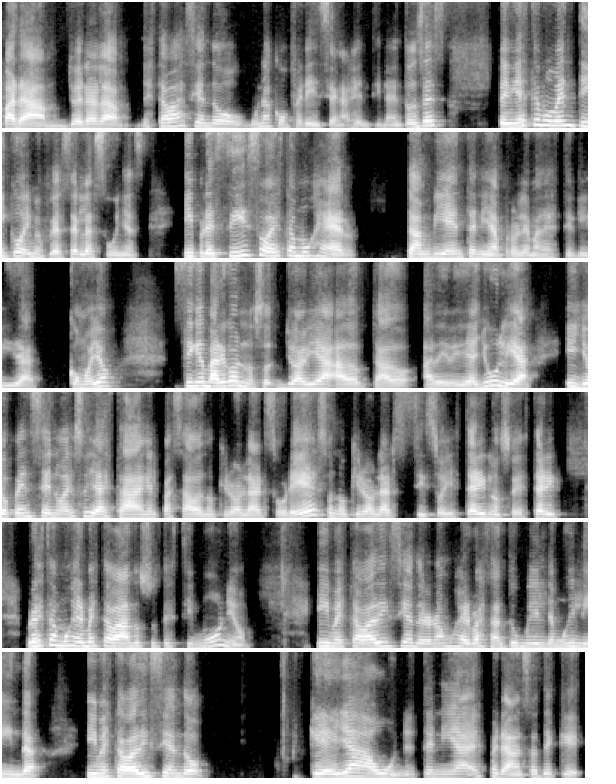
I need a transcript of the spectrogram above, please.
para, yo era la, estaba haciendo una conferencia en Argentina. Entonces tenía este momentico y me fui a hacer las uñas. Y preciso, esta mujer también tenía problemas de esterilidad, como yo. Sin embargo, yo había adoptado a David y a Julia y yo pensé, no, eso ya está en el pasado, no quiero hablar sobre eso, no quiero hablar si soy estéril, no soy estéril. Pero esta mujer me estaba dando su testimonio y me estaba diciendo, era una mujer bastante humilde, muy linda, y me estaba diciendo que ella aún tenía esperanzas de, que,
